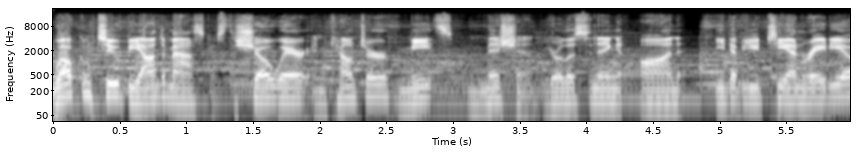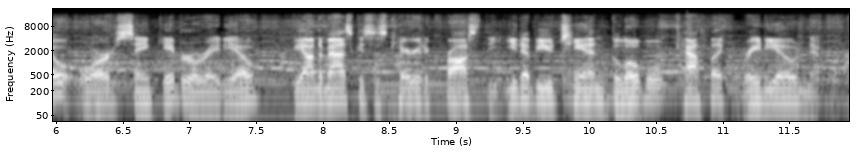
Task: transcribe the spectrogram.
Welcome to Beyond Damascus, the show where encounter meets mission. You're listening on EWTN Radio or St. Gabriel Radio. Beyond Damascus is carried across the EWTN Global Catholic Radio Network.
